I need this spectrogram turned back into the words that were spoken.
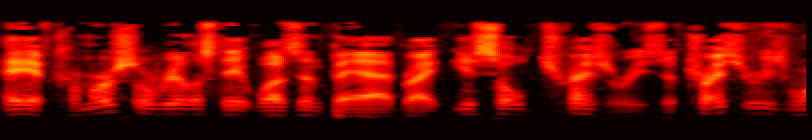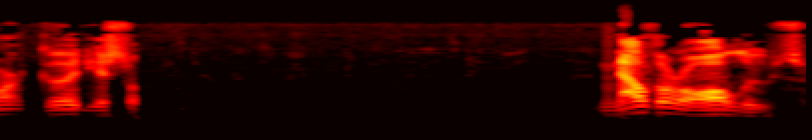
hey, if commercial real estate wasn't bad, right, you sold treasuries. If treasuries weren't good, you sold. Now they're all losers.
